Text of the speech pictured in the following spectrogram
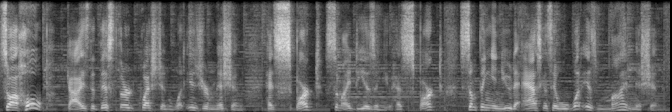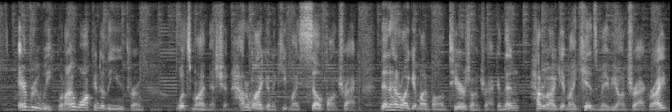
so i hope guys, that this third question, what is your mission, has sparked some ideas in you, has sparked something in you to ask and say, well, what is my mission every week when I walk into the youth room? What's my mission? How do I going to keep myself on track? Then how do I get my volunteers on track? And then how do I get my kids maybe on track, right?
